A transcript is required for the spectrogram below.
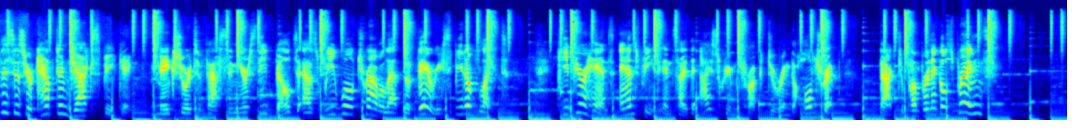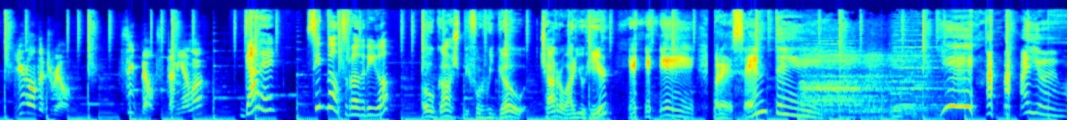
This is your Captain Jack speaking. Make sure to fasten your seatbelts as we will travel at the very speed of light. Keep your hands and feet inside the ice cream truck during the whole trip. Back to Pumpernickel Springs. You know the drill. Seatbelts, Daniela. Got it. Seatbelts, Rodrigo. Oh gosh, before we go, Charro, are you here? Presente. ¡Yijajayo!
